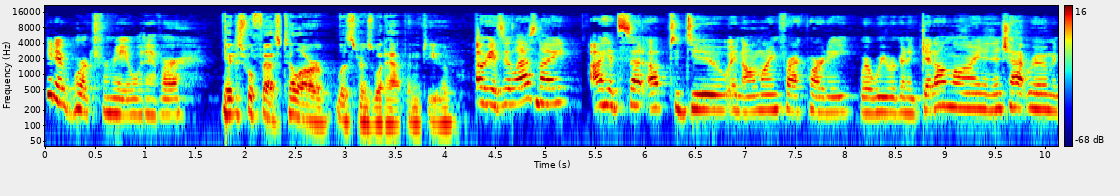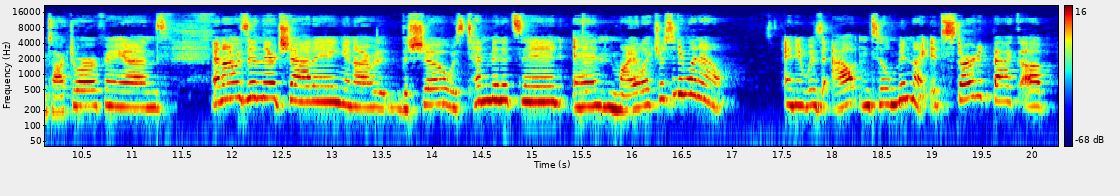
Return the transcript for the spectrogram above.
you know, it worked for me. Whatever. Yeah, just real fast. Tell our listeners what happened to you. Okay, so last night I had set up to do an online frak party where we were going to get online in a chat room and talk to our fans. And I was in there chatting, and I was, the show was ten minutes in, and my electricity went out, and it was out until midnight. It started back up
